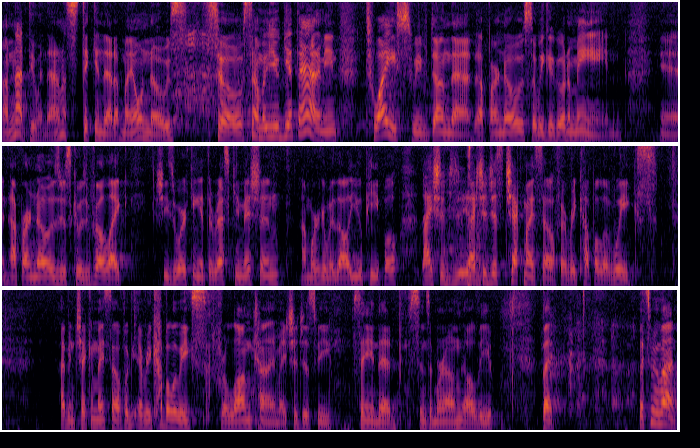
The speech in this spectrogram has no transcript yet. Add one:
I'm not doing that. I'm not sticking that up my own nose. So some of you get that. I mean, twice we've done that up our nose so we could go to Maine, and up our nose just because we felt like she's working at the rescue mission. I'm working with all you people. I should I should just check myself every couple of weeks. I've been checking myself every couple of weeks for a long time. I should just be saying that since I'm around all of you. But let's move on.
